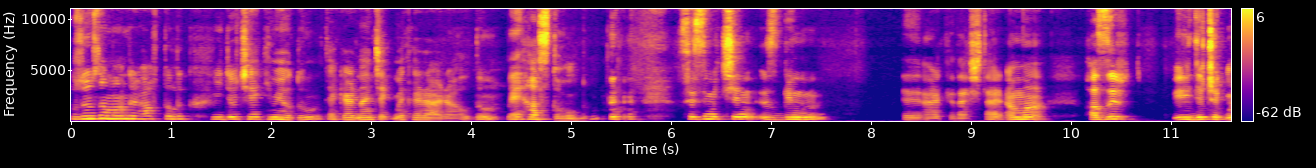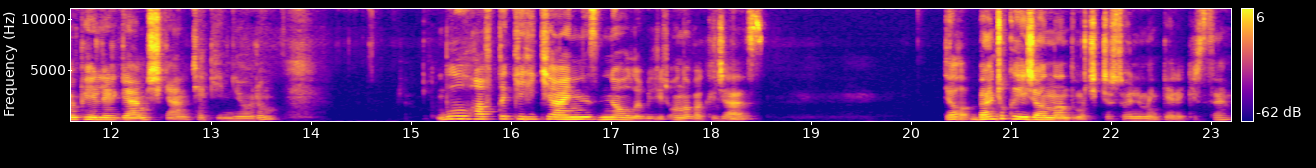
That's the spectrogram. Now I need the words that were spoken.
Uzun zamandır haftalık video çekmiyordum. Tekrardan çekme kararı aldım ve hasta oldum. Sesim için üzgünüm e, arkadaşlar ama hazır video çekme perileri gelmişken çekeyim diyorum. Bu haftaki hikayeniz ne olabilir ona bakacağız. Ya ben çok heyecanlandım açıkça söylemek gerekirse.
